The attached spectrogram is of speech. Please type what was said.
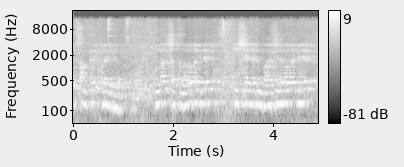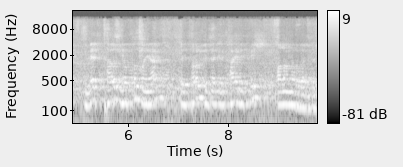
bu santrali kurabiliyor. Bunlar çatılar olabilir, iş yerlerinin bahçeleri olabilir ve tarım yapılmayan, e, tarım özelliğini kaybetmiş alanlar olabilir.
